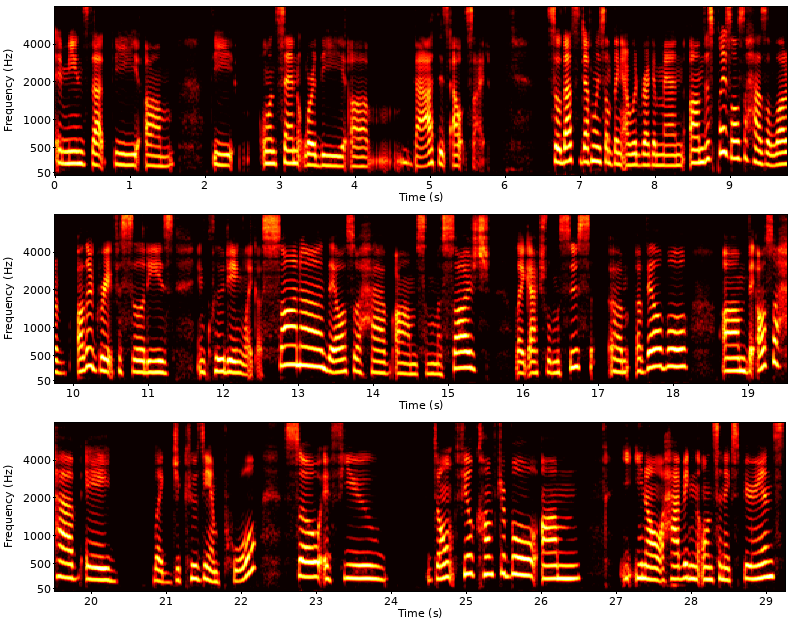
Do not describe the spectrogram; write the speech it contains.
it means that the um, the onsen or the um, bath is outside so that's definitely something I would recommend. Um, this place also has a lot of other great facilities, including like a sauna. They also have um, some massage, like actual masseuse um, available. Um, they also have a like jacuzzi and pool. So if you don't feel comfortable um, you know, having the onsen experience,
